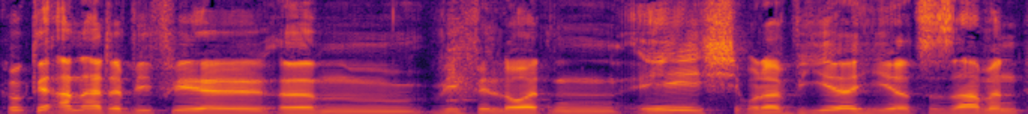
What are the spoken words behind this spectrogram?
guck dir an, Alter, wie viel, ähm, wie viel Leuten ich oder wir hier zusammen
